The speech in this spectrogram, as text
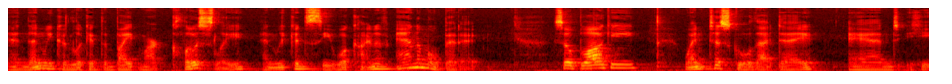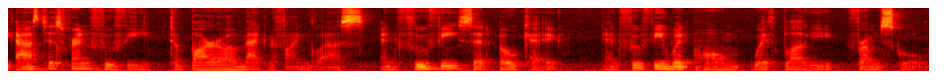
and then we could look at the bite mark closely and we could see what kind of animal bit it. So Bloggy went to school that day and he asked his friend Foofy to borrow a magnifying glass. And Foofy said okay. And Foofy went home with Bloggy from school.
